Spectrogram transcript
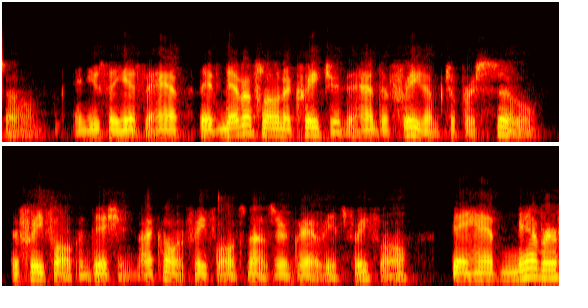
So, and you say yes, they have. They've never flown a creature that had the freedom to pursue the free fall condition. I call it free fall. It's not zero gravity. It's free fall. They have never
